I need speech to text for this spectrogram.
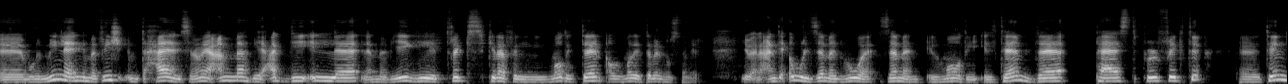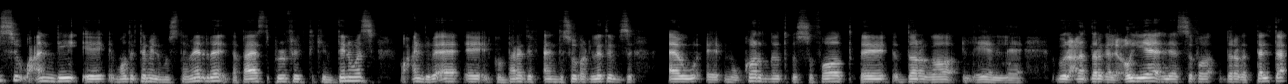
آآ مهمين لإن ما فيش امتحان ثانوية عامة بيعدّي إلا لمّا بييجي tricks كده في الماضي التام أو الماضي التام المستمر. يبقى أنا عندي أول زمن هو زمن الماضي التام ده past perfect tense وعندي الماضي التام المستمر the past perfect continuous وعندي بقى آآ الcomparative and آآ مقارنة الصفات آآ الدرجة اللي هي ال بيقولوا عليها الدرجة العُليا اللي هي الصفة الدرجة التالتة،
